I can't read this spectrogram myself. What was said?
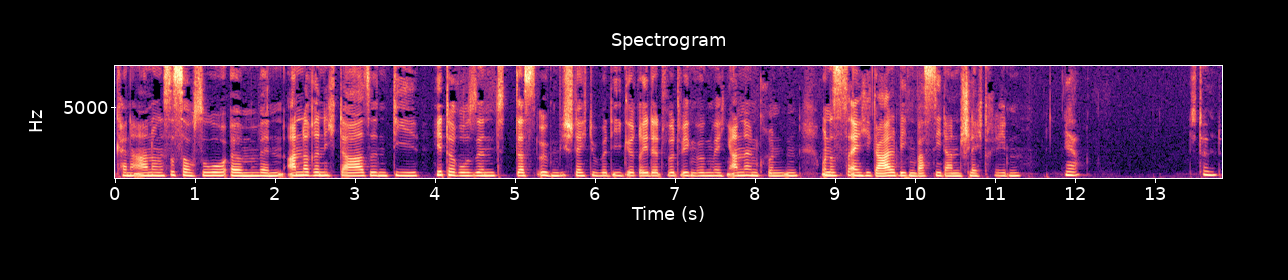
keine Ahnung, es ist auch so, ähm, wenn andere nicht da sind, die hetero sind, dass irgendwie schlecht über die geredet wird wegen irgendwelchen anderen Gründen. Und es ist eigentlich egal, wegen was sie dann schlecht reden. Ja, stimmt.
